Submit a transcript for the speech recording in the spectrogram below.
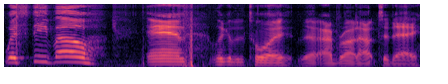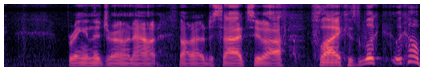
with Stevo. And look at the toy that I brought out today. Bringing the drone out. Thought I would decide to uh, fly because look, look how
